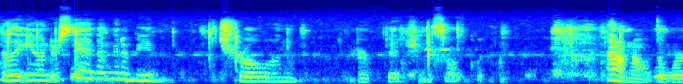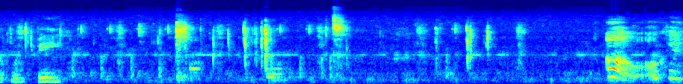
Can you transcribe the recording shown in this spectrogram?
Now that you understand, I'm gonna be a troll and, or bitch and solve quickly. I don't know what the word would be. Oh, okay.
